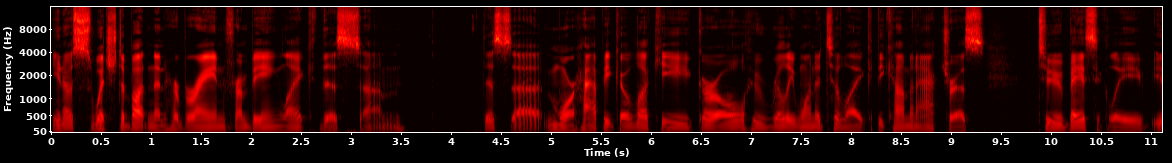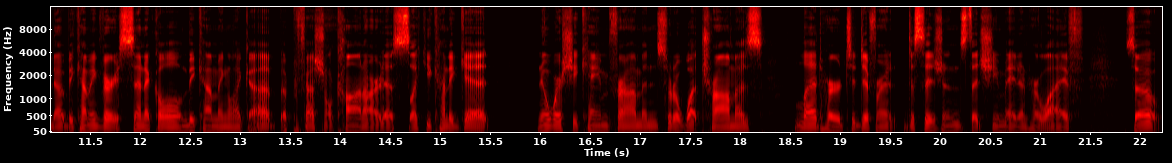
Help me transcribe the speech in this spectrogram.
you know switched a button in her brain from being like this um this uh, more happy-go-lucky girl who really wanted to like become an actress to basically you know becoming very cynical and becoming like a, a professional con artist. Like you kind of get you know where she came from and sort of what traumas led her to different decisions that she made in her life so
